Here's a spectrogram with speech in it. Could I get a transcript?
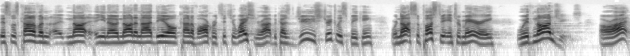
this was kind of a uh, not you know not an ideal kind of awkward situation right because jews strictly speaking were not supposed to intermarry with non-jews all right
